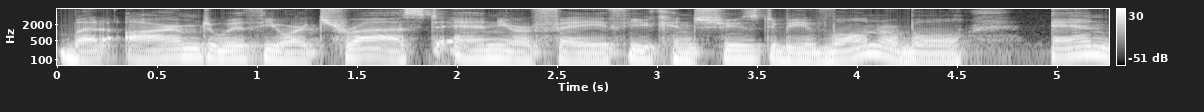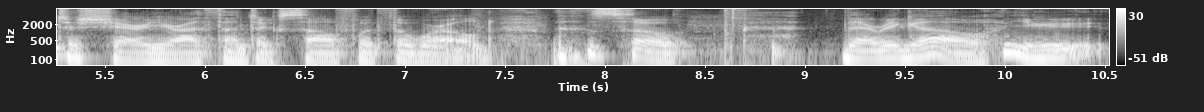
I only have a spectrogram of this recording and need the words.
but armed with your trust and your faith, you can choose to be vulnerable and to share your authentic self with the world. so, there we go. You,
